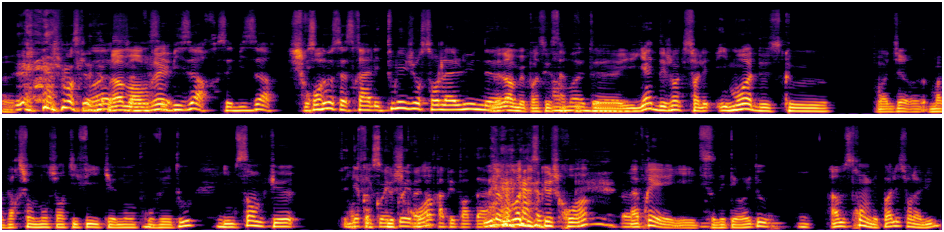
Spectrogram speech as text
Ouais. je pense qu'il y a Ouais, Non, mais en c'est- vrai- c'est bizarre, c'est bizarre. Je crois- Sinon, ça serait aller tous les jours sur la Lune. Euh, non, mais parce que en ça mode, coûte, euh, euh, il y a des gens qui sont allés, et moi, de ce que, on va dire, ma version non scientifique, non prouvée et tout, il me semble que, cas, le ce que je il crois, ta... oui, non, mais moi, de ce que je crois, après, ils sont des théories et tout. Mm. Armstrong n'est pas allé sur la Lune.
